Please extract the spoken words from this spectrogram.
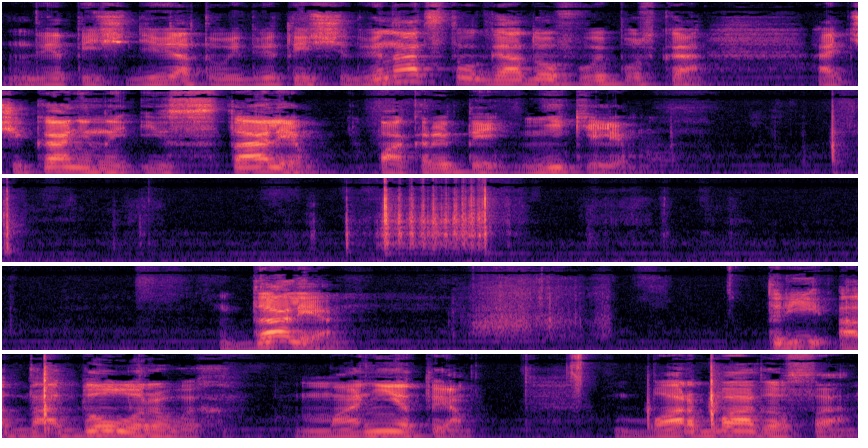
2009 и 2012 годов выпуска отчеканены из стали, покрытой никелем. Далее. Три однодолларовых монеты Барбадоса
